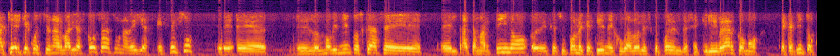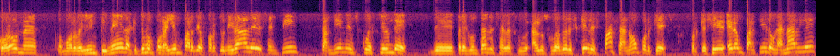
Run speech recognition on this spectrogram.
aquí hay que cuestionar varias cosas. Una de ellas es eso, eh, eh, eh, los movimientos que hace el Tata Martino. eh, se supone que tiene jugadores que pueden desequilibrar, como Tecatito Corona, como Orbelín Pineda, que tuvo por ahí un par de oportunidades, en fin. también es cuestión de, de preguntarles a, a los jugadores qué les pasa, ¿no? Porque, porque si era un partido ganarle,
